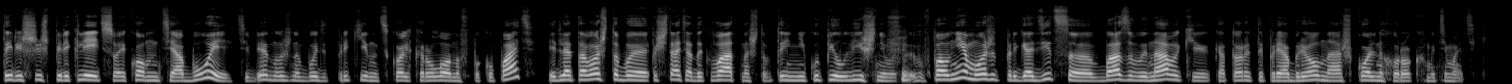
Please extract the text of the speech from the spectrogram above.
ты решишь переклеить в своей комнате обои, тебе нужно будет прикинуть, сколько рулонов покупать. И для того, чтобы посчитать адекватно, чтобы ты не купил лишнего, э, вполне может пригодиться базовые навыки, которые ты приобрел на школьных уроках математики.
